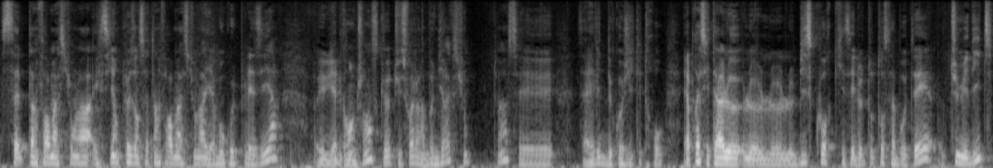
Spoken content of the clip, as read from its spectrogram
cette information-là et si en plus dans cette information-là il y a beaucoup de plaisir, euh, il y a de grandes chances que tu sois dans la bonne direction. Tu vois, ça évite de cogiter trop. Et après, si tu as le, le, discours qui essaie de t'auto-saboter, tu médites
